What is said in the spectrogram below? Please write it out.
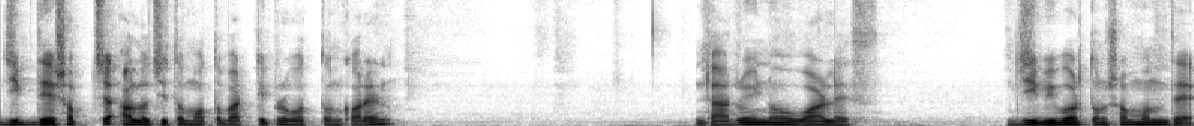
জীবদের সবচেয়ে আলোচিত মতবাদটি প্রবর্তন করেন ডারউইন ও ওয়ারলেস জীব বিবর্তন সম্বন্ধে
